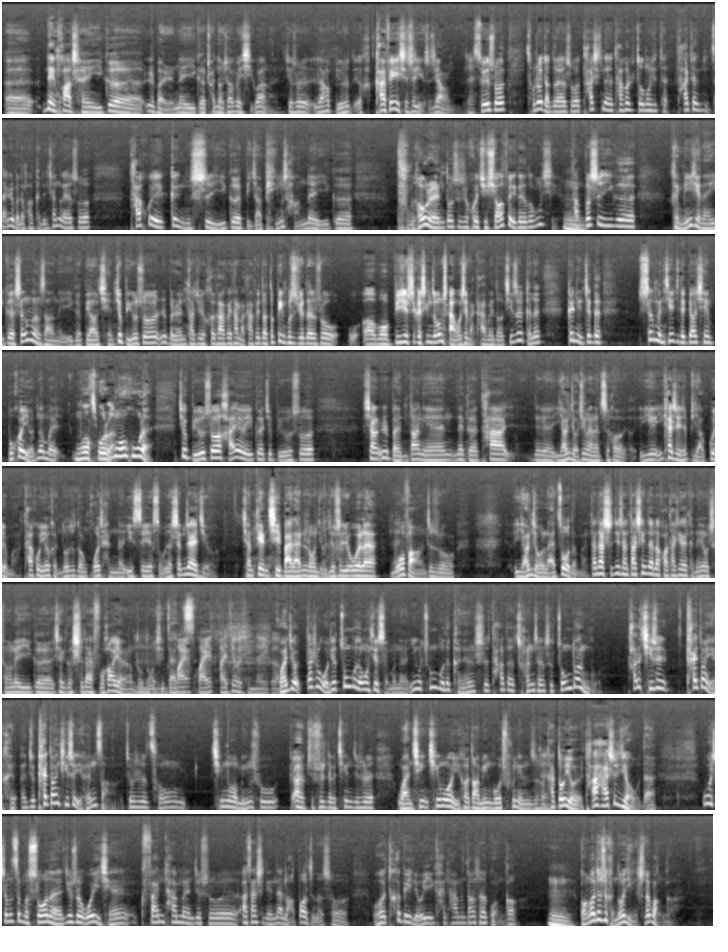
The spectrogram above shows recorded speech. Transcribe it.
呃内化成一个日本人的一个传统消费习惯了，就是然后比如说咖啡其实也是这样的，对所以说从这个角度来说，它现在它会这东西，它它在在日本的话，可能相对来说，它会更是一个比较平常的一个普通人都是会去消费的一个东西，它嗯不是一个。很明显的一个身份上的一个标签，就比如说日本人他去喝咖啡，他买咖啡豆，他并不是觉得说我呃我必须是个新中产，我去买咖啡豆，其实可能跟你这个身份阶级的标签不会有那么模糊了。模糊了。就比如说，还有一个，就比如说，像日本当年那个他那个洋酒进来了之后，因为一开始也是比较贵嘛，它会有很多这种国产的一些所谓的山寨酒，像电器白兰这种酒，就是为了模仿这种洋酒来做的嘛。但它实际上，它现在的话，它现在可能又成了一个像一个时代符号一样的东西，在嗯怀怀怀旧型的一个怀旧。但是我觉得中国的问题是什么呢？因为中国的可能是它的传承是中断过，它的其实开端也很，呃就开端其实也很早，就是从清末民初啊，就是这个清就是晚清清末以后到民国初年之后，对它都有，它还是有的。为什么这么说呢？就是我以前翻他们就是说二三十年代老报纸的时候，我会特别留意看他们当时的广告，嗯广告都是很多饮食的广告，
